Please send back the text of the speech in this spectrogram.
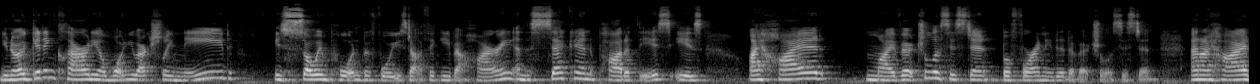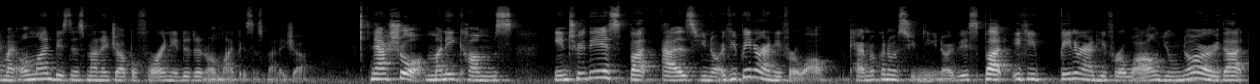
You know, getting clarity on what you actually need is so important before you start thinking about hiring. And the second part of this is I hired my virtual assistant before I needed a virtual assistant, and I hired my online business manager before I needed an online business manager. Now, sure, money comes into this, but as you know, if you've been around here for a while, okay, I'm not going to assume that you know this, but if you've been around here for a while, you'll know that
